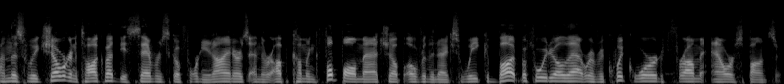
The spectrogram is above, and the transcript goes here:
On this week's show, we're going to talk about the San Francisco 49ers and their upcoming football matchup over the next week. But before we do all that, we're going to have a quick word from our sponsor.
